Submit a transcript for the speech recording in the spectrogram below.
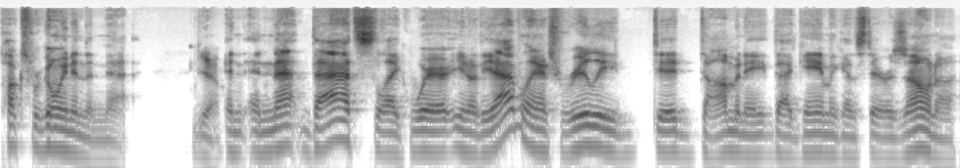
pucks were going in the net. Yeah. And and that that's like where, you know, the Avalanche really did dominate that game against Arizona,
